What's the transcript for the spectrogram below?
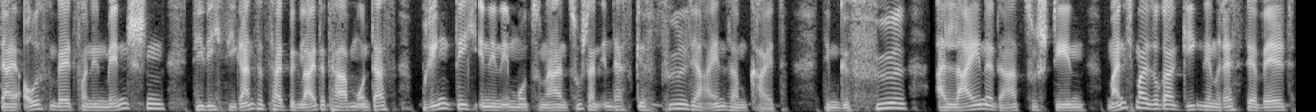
der Außenwelt, von den Menschen, die dich die ganze Zeit begleitet haben. Und das bringt dich in den emotionalen Zustand, in das Gefühl der Einsamkeit, dem Gefühl, alleine dazustehen, manchmal sogar gegen den Rest der Welt.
